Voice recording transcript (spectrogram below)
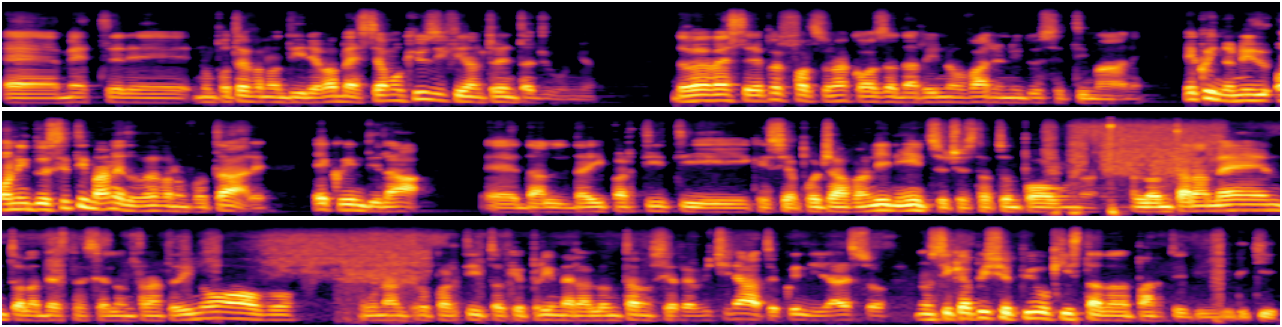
eh, mettere, non potevano dire vabbè siamo chiusi fino al 30 giugno, doveva essere per forza una cosa da rinnovare ogni due settimane. E quindi ogni, ogni due settimane dovevano votare. E quindi la eh, dal, dai partiti che si appoggiavano all'inizio, c'è stato un po' un allontanamento, la destra si è allontanata di nuovo, un altro partito che prima era lontano si è riavvicinato e quindi adesso non si capisce più chi sta dalla parte di, di chi.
